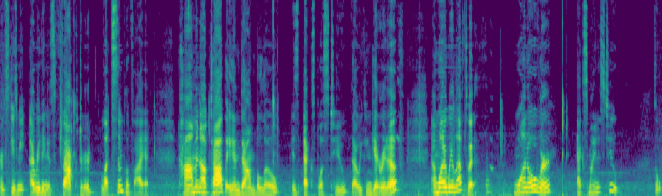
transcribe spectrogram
or excuse me, everything is factored, let's simplify it. Common up top and down below is x plus 2 that we can get rid of. And what are we left with? 1 over x minus 2. So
